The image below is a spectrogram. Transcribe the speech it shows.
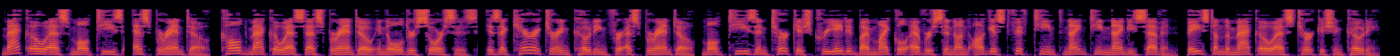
Mac OS Maltese, Esperanto, called Mac OS Esperanto in older sources, is a character encoding for Esperanto, Maltese and Turkish created by Michael Everson on August 15, 1997, based on the Mac OS Turkish encoding.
